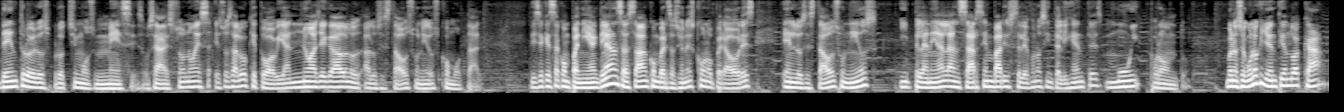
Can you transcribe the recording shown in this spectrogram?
dentro de los próximos meses. O sea, esto no es, esto es algo que todavía no ha llegado a los Estados Unidos como tal. Dice que esta compañía Glance ha estado en conversaciones con operadores en los Estados Unidos y planea lanzarse en varios teléfonos inteligentes muy pronto. Bueno, según lo que yo entiendo acá,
